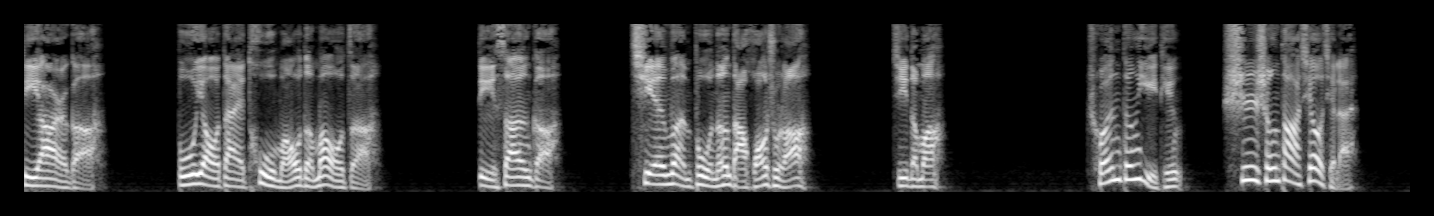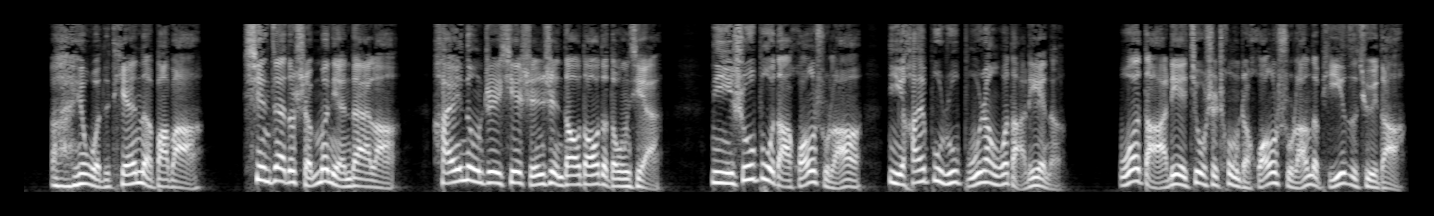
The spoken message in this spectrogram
第二个，不要戴兔毛的帽子。第三个，千万不能打黄鼠狼，记得吗？传灯一听。失声大笑起来，哎呀，我的天哪！爸爸，现在都什么年代了，还弄这些神神叨叨的东西？你说不打黄鼠狼，你还不如不让我打猎呢。我打猎就是冲着黄鼠狼的皮子去的。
